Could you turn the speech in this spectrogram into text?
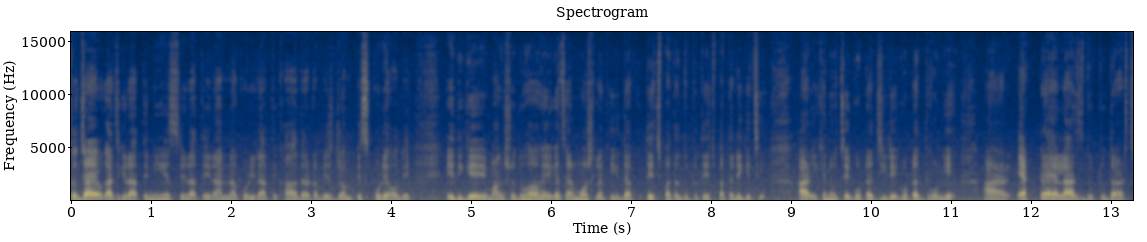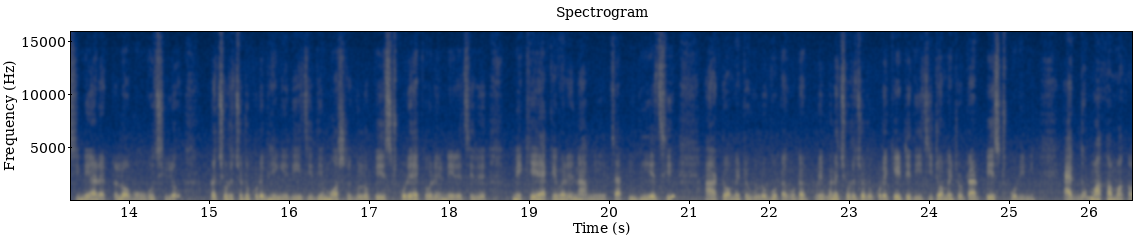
তো যাই হোক, আজকে রাতে নিয়ে এসে, রাতেই রান্না করি, রাতে খাওয়া দাওয়াটা বেশ জম্পেস করে হবে। এদিকে মাংস ধোয়া হয়ে গেছে, আর মশলা কি দেখো, তেজপাতা, দুটো তেজপাতা রেখেছি। আর এখানে হচ্ছে গোটা জিরে, গোটা ধনে, আর একটা এলাচ, দুটো দারচিনি, আর একটা লবঙ্গ ছিল। ওটা ছোটো ছোটো করে ভেঙে দিয়েছি। দিয়ে মশলাগুলো পেস্ট করে একেবারে নেড়ে চেড়ে মেখে একেবারে নামিয়ে চাপিয়ে দিয়েছি। আর টমেটোগুলো গোটা গোটা করে মানে ছোটো ছোটো করে কেটে দিয়েছি। টমেটোটা আর পেস্ট করিনি। একদম মাখা মাখা,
